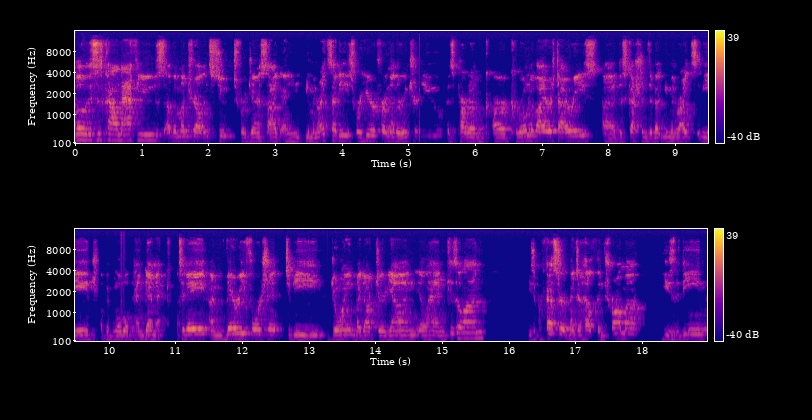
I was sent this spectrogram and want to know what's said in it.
Hello, this is Kyle Matthews of the Montreal Institute for Genocide and Human Rights Studies. We're here for another interview as part of our coronavirus diaries, uh, discussions about human rights in the age of the global pandemic. Today, I'm very fortunate to be joined by Dr. Jan Ilhan Kizilhan. He's a professor of mental health and trauma. He's the dean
